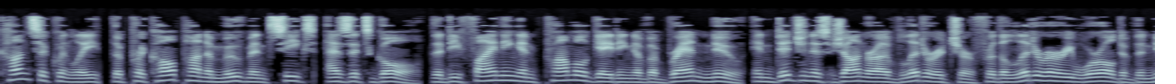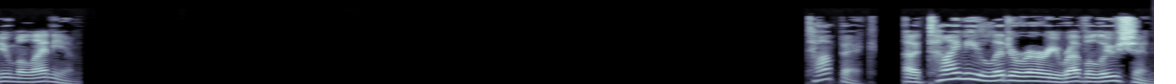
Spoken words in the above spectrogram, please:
Consequently, the Prakalpana movement seeks, as its goal, the defining and promulgating of a brand new, indigenous genre of literature for the literary world of the new millennium. A tiny literary revolution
